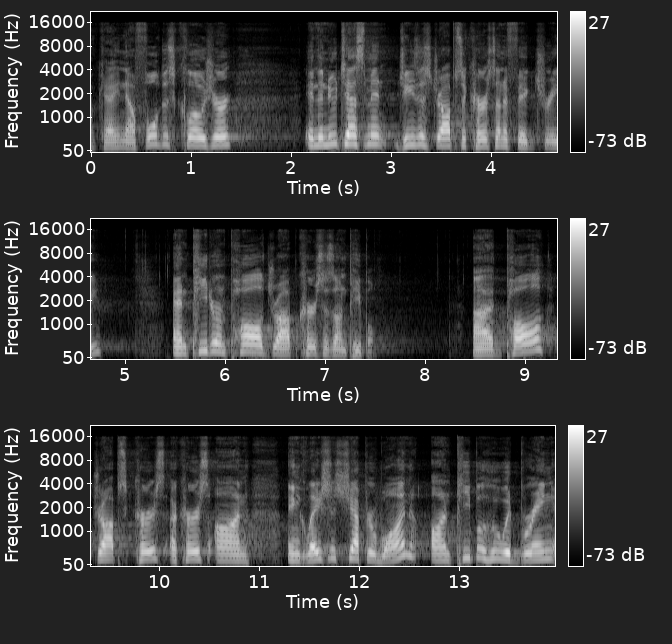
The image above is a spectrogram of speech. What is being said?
okay? Now, full disclosure in the New Testament, Jesus drops a curse on a fig tree, and Peter and Paul drop curses on people. Uh, Paul drops curse, a curse on, in Galatians chapter 1, on people who would bring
